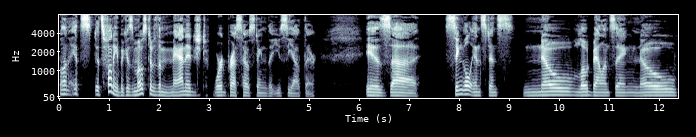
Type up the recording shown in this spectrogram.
Well, it's it's funny because most of the managed WordPress hosting that you see out there is uh, single instance no load balancing, no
